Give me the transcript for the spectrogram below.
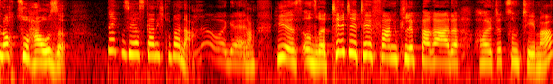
noch zu Hause. Denken Sie erst gar nicht drüber nach. Again. Hier ist unsere TTT Fun Clip Parade. Heute zum Thema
